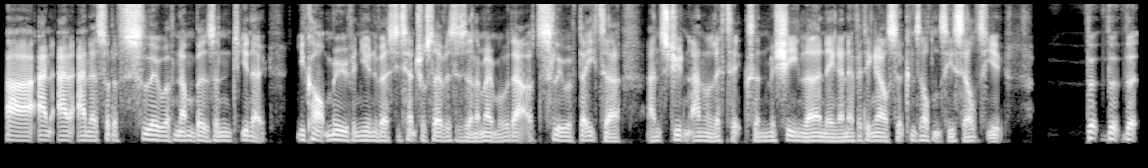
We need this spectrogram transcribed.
uh, and, and and a sort of slew of numbers. And you know, you can't move in university central services in a moment without a slew of data and student analytics and machine learning and everything else that consultancies sell to you. That that, that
